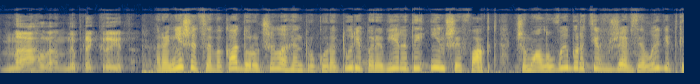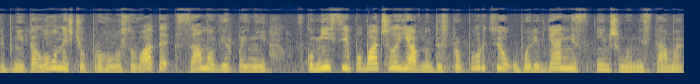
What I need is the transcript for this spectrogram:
Нагла, не прикрита. Раніше ЦВК доручила Генпрокуратурі перевірити інший факт. Чимало виборців вже взяли відкріпні талони, щоб проголосувати саме в Ірпені. В комісії побачили явну диспропорцію у порівнянні з іншими містами.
